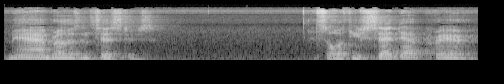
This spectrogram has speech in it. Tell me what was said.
Amen, brothers and sisters. So if you said that prayer,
